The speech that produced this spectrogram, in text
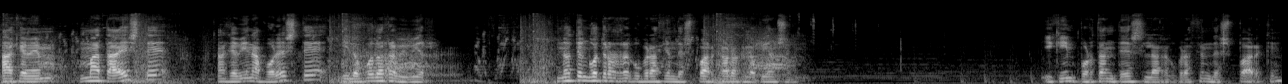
a que me mata a este, a que viene a por este y lo puedo revivir. No tengo otra recuperación de Spark, ahora que lo pienso. Y qué importante es la recuperación de Spark, ¿eh?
